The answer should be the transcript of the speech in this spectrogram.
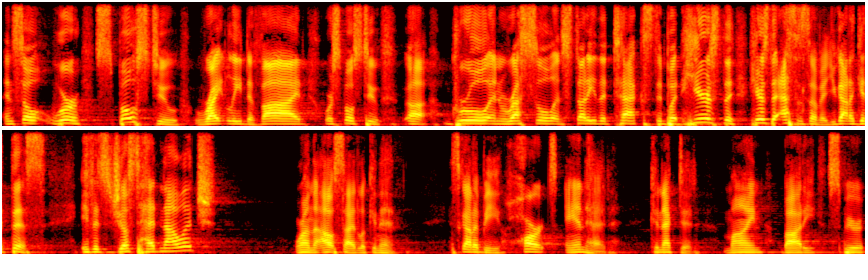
and so we're supposed to rightly divide. We're supposed to uh, gruel and wrestle and study the text. But here's the, here's the essence of it. You got to get this. If it's just head knowledge, we're on the outside looking in. It's got to be heart and head. connected mind, body, spirit,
